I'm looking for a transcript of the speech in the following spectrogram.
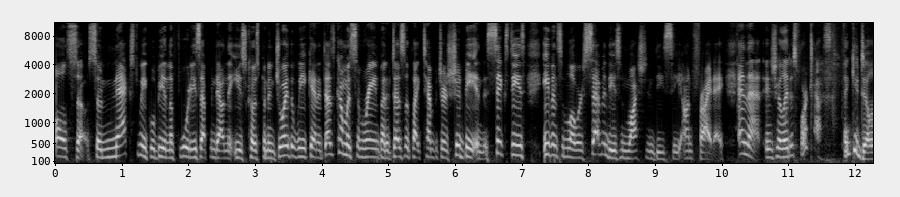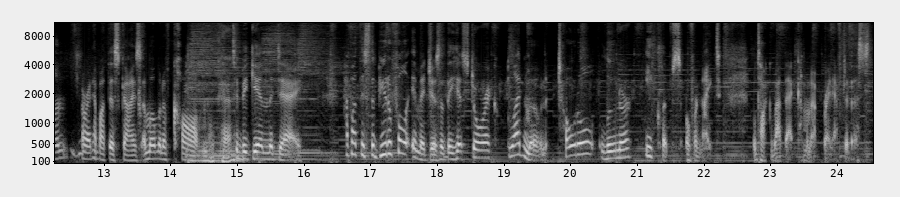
also. So next week we'll be in the 40s up and down the East Coast, but enjoy the weekend. It does come with some rain, but it does look like temperatures should be in the 60s, even some lower 70s in Washington, D.C. on Friday. And that is your latest forecast. Thank you, Dylan. Mm-hmm. All right, how about this, guys? A moment of calm Okay. to begin the day. How about this? The beautiful images of the historic blood moon, total lunar eclipse overnight. We'll talk about that coming up right after this.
